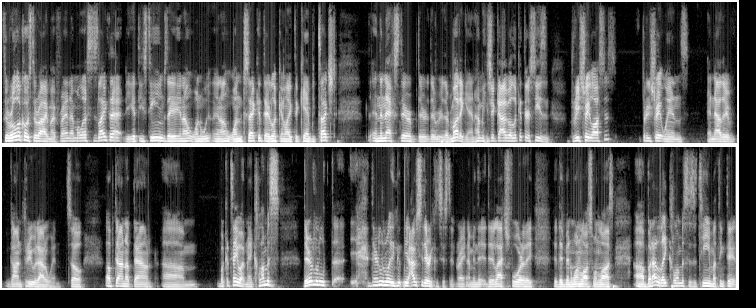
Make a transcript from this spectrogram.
It's a roller coaster ride, my friend. MLS is like that. You get these teams, they you know one you know one second they're looking like they can't be touched, and the next they're they're they're they're mud again. I mean, Chicago, look at their season: three straight losses, three straight wins, and now they've gone three without a win. So up down up down. Um, but I can tell you what, man, Columbus, they're a little, uh, they're a little. You know, obviously, they're inconsistent, right? I mean, they, their last four, they they've been one loss, one loss. Uh, but I like Columbus as a team. I think they,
